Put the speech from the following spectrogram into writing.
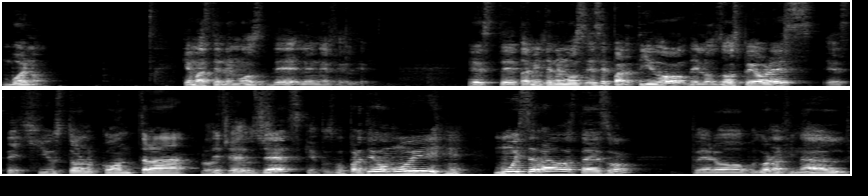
Bueno, ¿qué más tenemos de la NFL? Este, también tenemos ese partido de los dos peores, este, Houston contra Los este, Jets. los Jets, que pues fue un partido muy, muy cerrado hasta eso, pero pues bueno, al final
